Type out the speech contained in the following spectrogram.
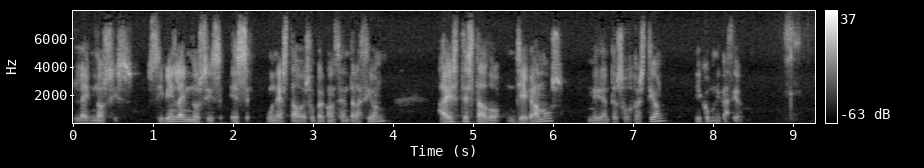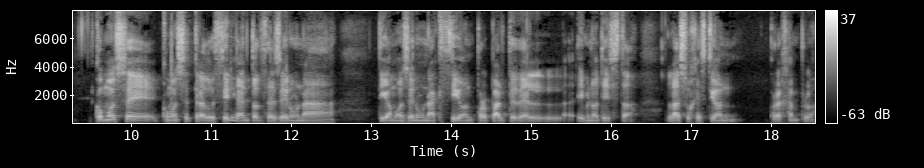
la hipnosis. Si bien la hipnosis es un estado de superconcentración, a este estado llegamos mediante sugestión y comunicación. ¿Cómo se, cómo se traduciría entonces en una, digamos, en una acción por parte del hipnotista? La sugestión, por ejemplo.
